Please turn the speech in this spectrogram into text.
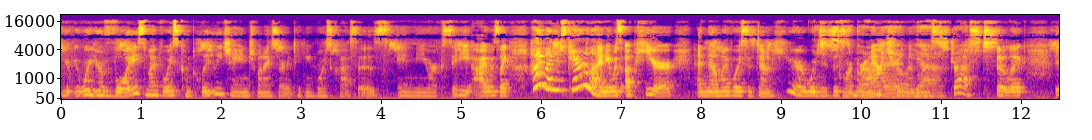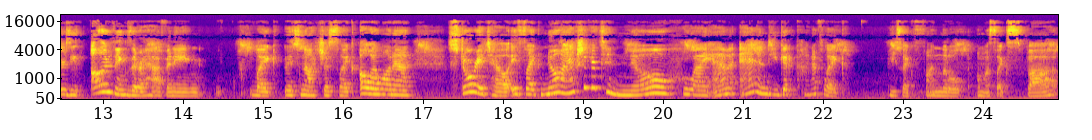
your where your voice, my voice completely changed when I started taking voice classes in New York City. I was like, "Hi, my name's Carolyne." It was up here, and now my voice is down here, which is more more grounded, natural and yeah. less stressed. So like there's these other things that are happening like it's not just like oh i want to story tell it's like no i actually get to know who i am and you get kind of like these like fun little almost like spa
